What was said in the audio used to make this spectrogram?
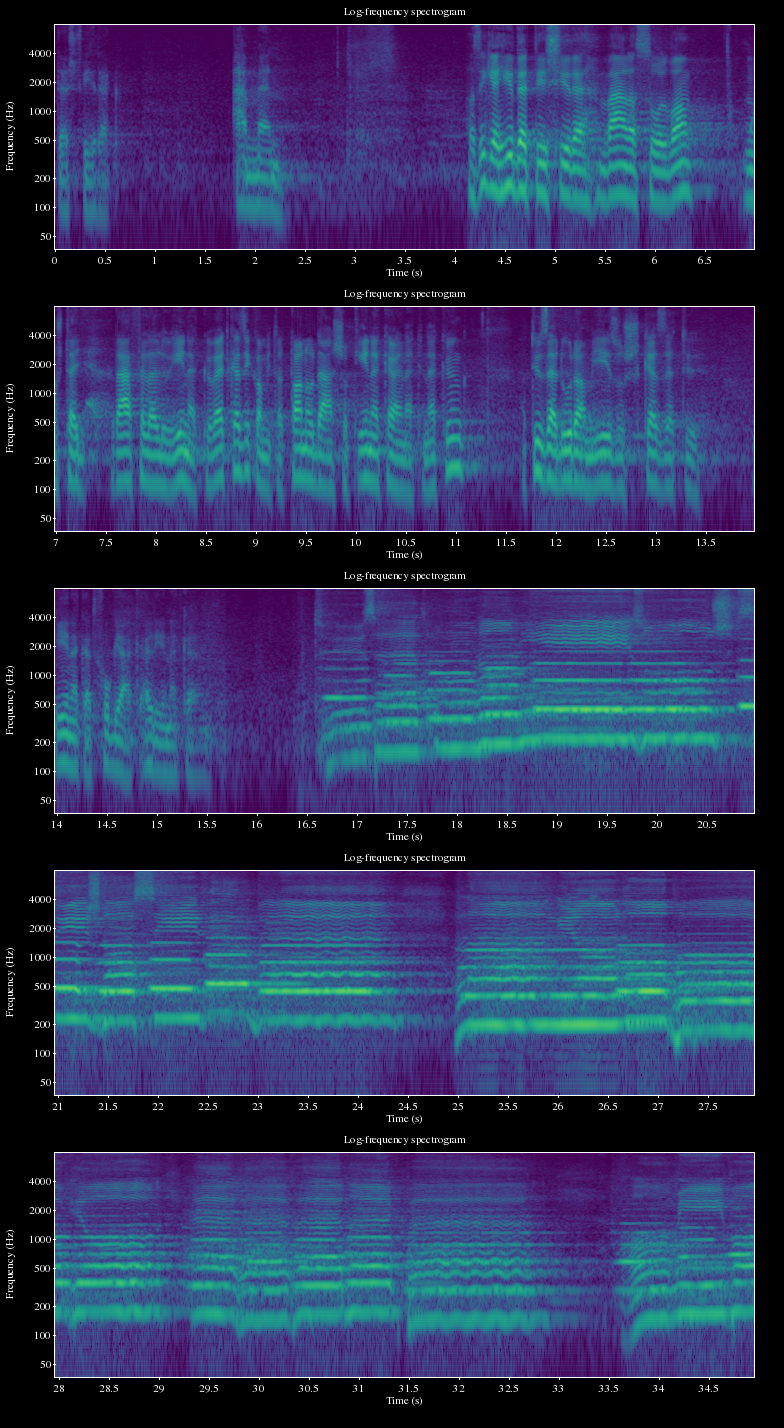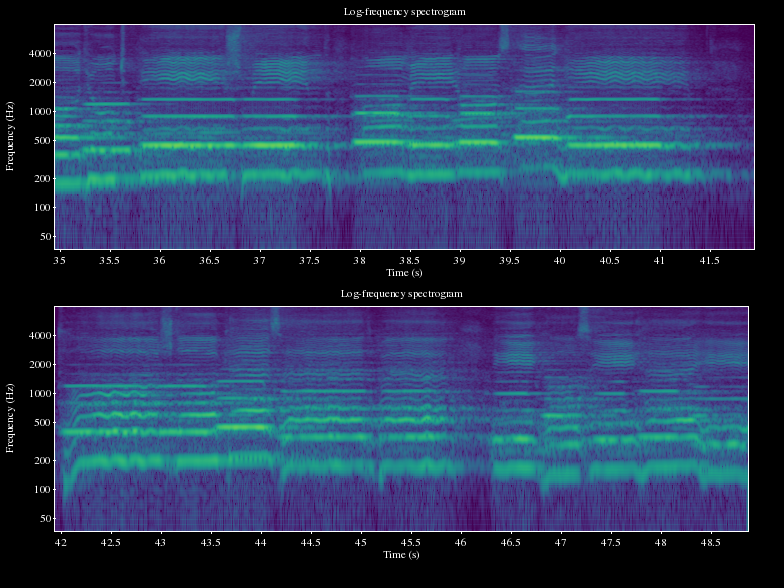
testvérek. Amen. Az ige hirdetésére válaszolva, most egy ráfelelő ének következik, amit a tanodások énekelnek nekünk. A Tüzed Uram Jézus kezdetű éneket fogják elénekelni. Tüzed Uram Jézus, szítsd a szívemben, igazi helyén.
